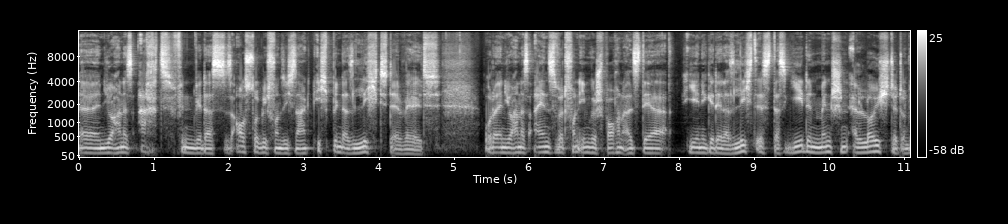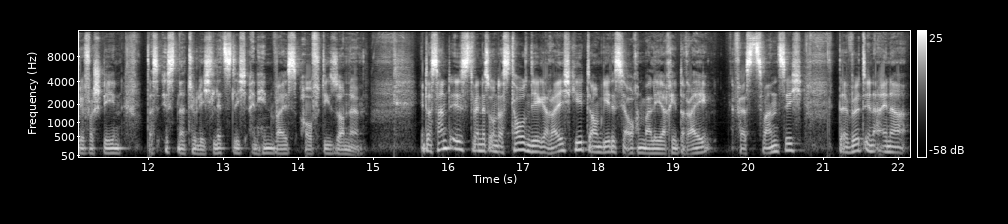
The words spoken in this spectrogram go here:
äh, Johannes 8 finden wir das ausdrücklich von sich sagt, ich bin das Licht der Welt. Oder in Johannes 1 wird von ihm gesprochen als derjenige, der das Licht ist, das jeden Menschen erleuchtet. Und wir verstehen, das ist natürlich letztlich ein Hinweis auf die Sonne. Interessant ist, wenn es um das tausendjährige Reich geht, darum geht es ja auch in Malachi 3, Vers 20, da wird in einer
